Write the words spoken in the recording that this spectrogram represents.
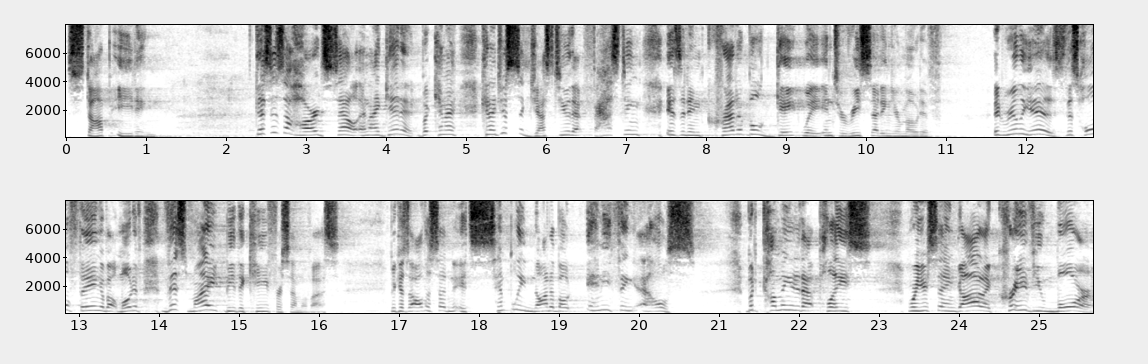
Stop eating. This is a hard sell, and I get it. But can I, can I just suggest to you that fasting is an incredible gateway into resetting your motive? It really is. This whole thing about motive, this might be the key for some of us. Because all of a sudden, it's simply not about anything else but coming into that place where you're saying, God, I crave you more,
